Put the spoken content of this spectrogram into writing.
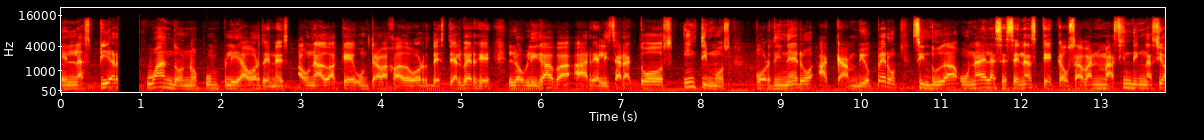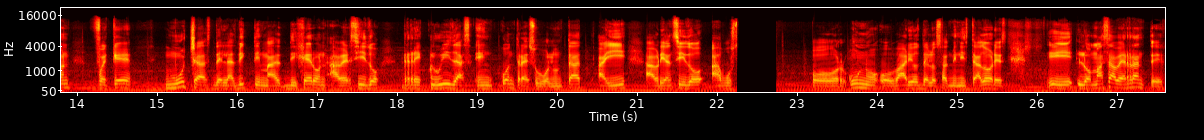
en las piernas cuando no cumplía órdenes, aunado a que un trabajador de este albergue le obligaba a realizar actos íntimos por dinero a cambio. Pero sin duda una de las escenas que causaban más indignación fue que muchas de las víctimas dijeron haber sido recluidas en contra de su voluntad. Ahí habrían sido abusadas por uno o varios de los administradores. Y lo más aberrante,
